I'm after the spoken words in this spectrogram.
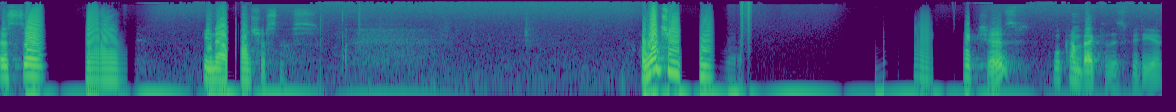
as so in our consciousness. I want you to pictures. We'll come back to this video.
